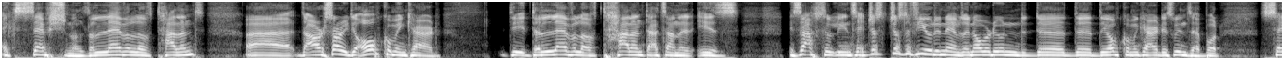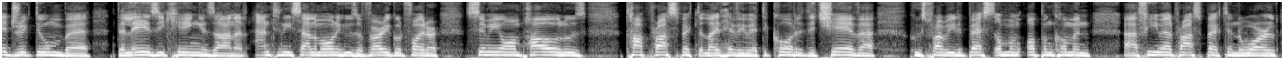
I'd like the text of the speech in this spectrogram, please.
exceptional. The level of talent, uh, the, or sorry, the upcoming card, the the level of talent that's on it is is absolutely insane. Just just a few of the names. I know we're doing the the, the, the upcoming card this Wednesday, but Cedric Doumbé, the Lazy King is on it. Anthony Salamone, who's a very good fighter. Simeon Powell, who's top prospect at light heavyweight. Dakota Ditcheva, who's probably the best up and coming uh, female prospect in the world.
